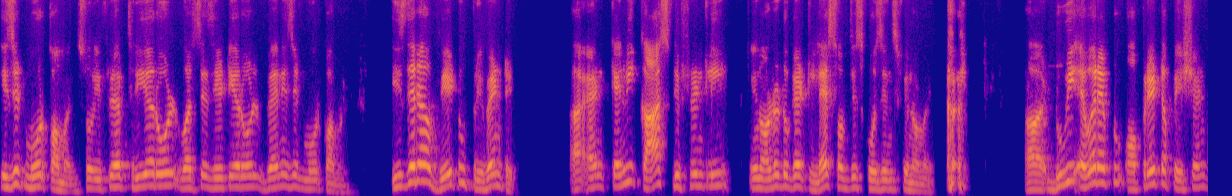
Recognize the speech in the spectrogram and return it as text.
is it more common? So if you have three-year-old versus eight-year-old, when is it more common? Is there a way to prevent it? Uh, and can we cast differently in order to get less of this Cozen's phenomenon? uh, do we ever have to operate a patient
